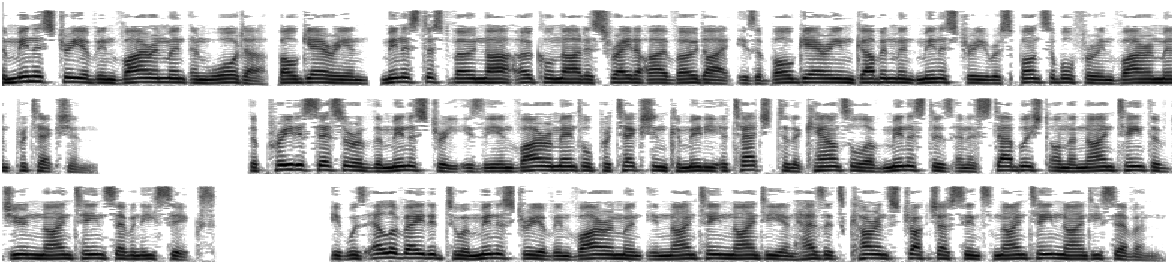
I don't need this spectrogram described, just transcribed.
The Ministry of Environment and Water Bulgarian, Ministerstvo na okolnata sreda i vodite is a Bulgarian government ministry responsible for environment protection. The predecessor of the ministry is the Environmental Protection Committee attached to the Council of Ministers and established on 19 June 1976. It was elevated to a Ministry of Environment in 1990 and has its current structure since 1997.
